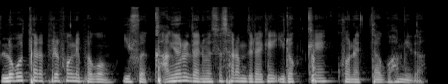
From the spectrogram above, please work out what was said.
로고테라피를 확립하고 이후에 강연을 다니면서 사람들에게 이렇게 권했다고 합니다.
